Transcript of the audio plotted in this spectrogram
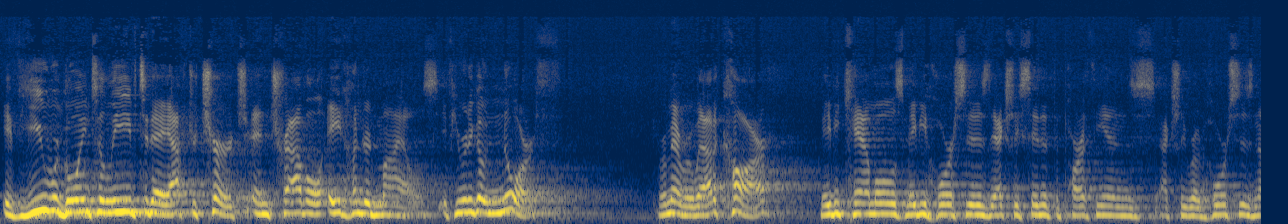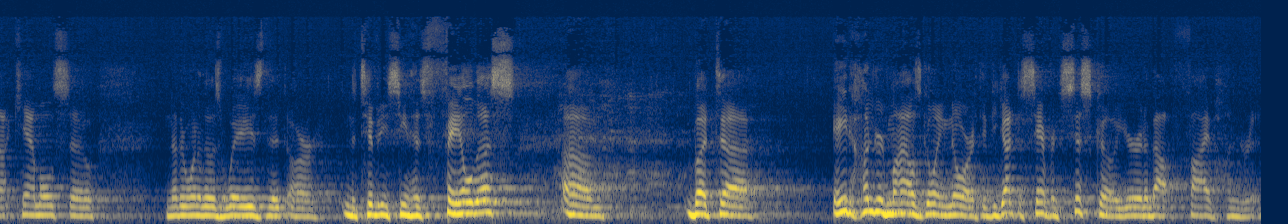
If you were going to leave today after church and travel 800 miles, if you were to go north, remember, without a car, maybe camels, maybe horses. They actually say that the Parthians actually rode horses, not camels. So, another one of those ways that our nativity scene has failed us. Um, but uh, 800 miles going north, if you got to San Francisco, you're at about 500.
